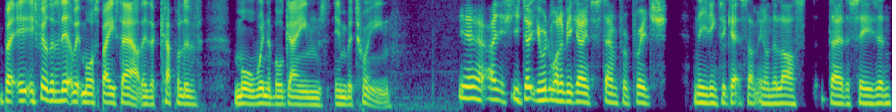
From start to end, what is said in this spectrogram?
But it, it feels a little bit more spaced out. There's a couple of more winnable games in between. Yeah, I, you don't. You wouldn't want to be going to Stamford Bridge needing to get something on the last day of the season.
